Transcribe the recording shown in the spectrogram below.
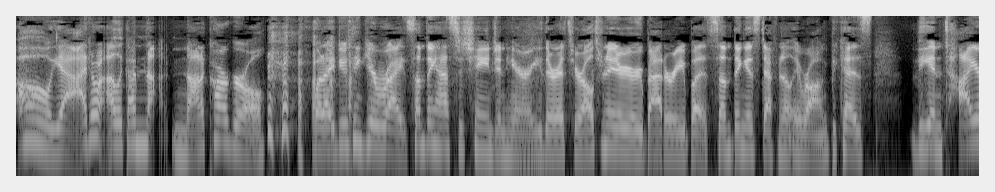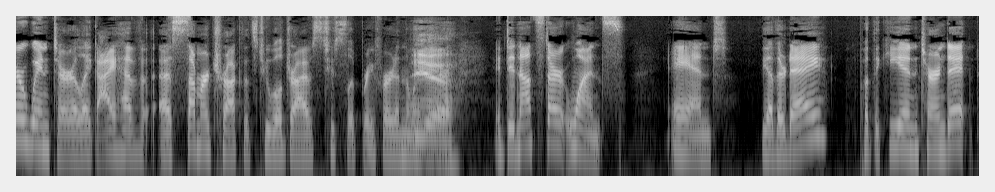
Oh yeah, I don't like. I'm not not a car girl, but I do think you're right. Something has to change in here. Either it's your alternator or your battery, but something is definitely wrong because the entire winter, like I have a summer truck that's two wheel drives, too slippery for it in the winter. Yeah. It did not start once, and the other day, put the key in, turned it,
